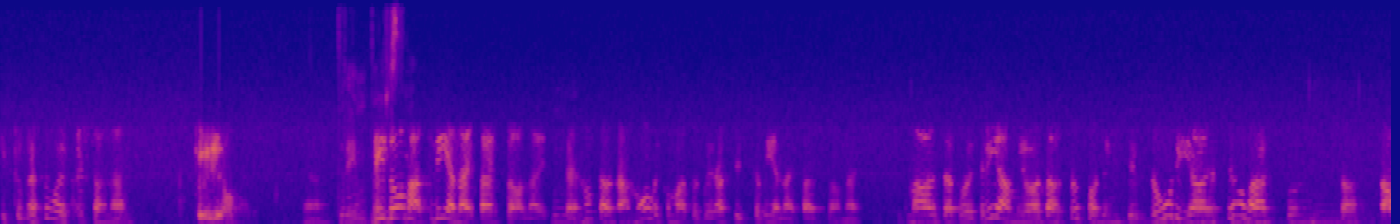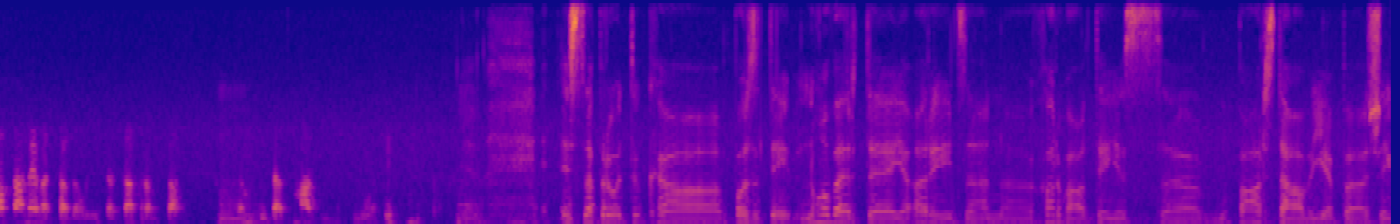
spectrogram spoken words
cik tu gatavoji personām. Trijām. Jā. Trim Bija personām. domāts vienai personai. Tikai, nu, tā kā nolikumā tad bija rakstīts, ka vienai personai. Māris gatavoja trijām, jo tādas uzkodījums ir žūrijā, ir cilvēks, un tās, tās tā nevar sadalīt. Tas katram savs. Mums ir tāds maziņas ļoti. Jā. Es saprotu, ka pozitīvi novērtēja arī dzen, Horvātijas uh, pārstāvi, jeb uh, šī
